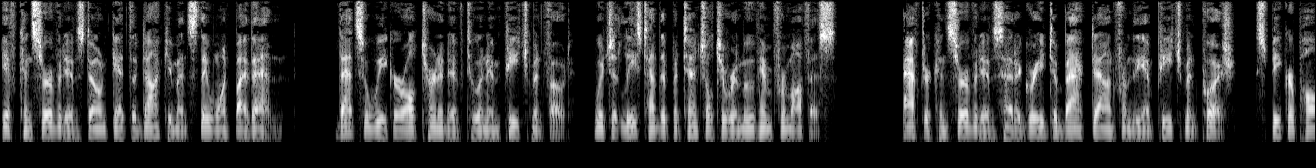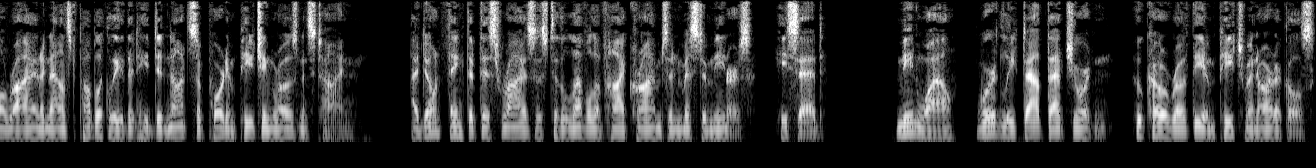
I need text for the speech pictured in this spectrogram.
if conservatives don't get the documents they want by then. That's a weaker alternative to an impeachment vote, which at least had the potential to remove him from office. After conservatives had agreed to back down from the impeachment push, Speaker Paul Ryan announced publicly that he did not support impeaching Rosenstein. I don't think that this rises to the level of high crimes and misdemeanors, he said. Meanwhile, word leaked out that Jordan, who co-wrote the impeachment articles,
